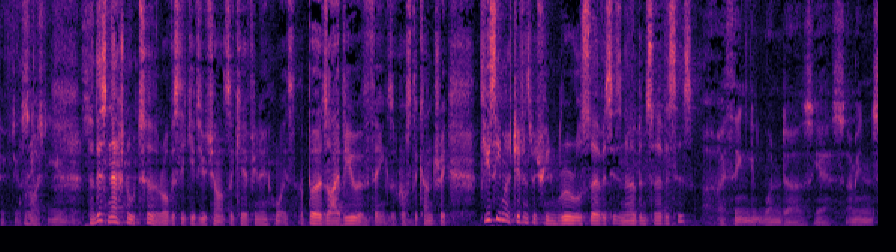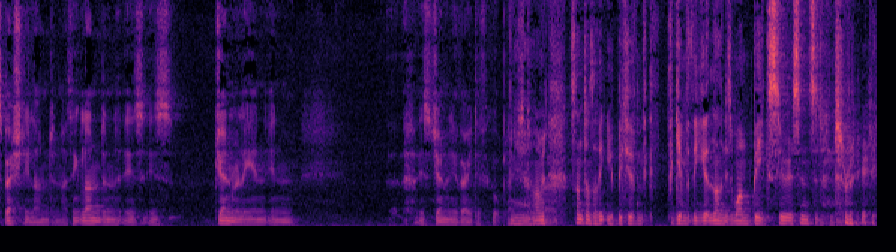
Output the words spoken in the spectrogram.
50 or 60 right. units. Now, this national tour obviously gives you a chance to give, you know, what is a bird's eye view of things across the country. Do you see much difference between rural services and urban services? I think one does, yes. I mean, especially London. I think London is, is generally in, in it's generally a very difficult place yeah, to I mean, sometimes I think you'd be forgiven, forgiven for thinking that London is one big serious incident. Really,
